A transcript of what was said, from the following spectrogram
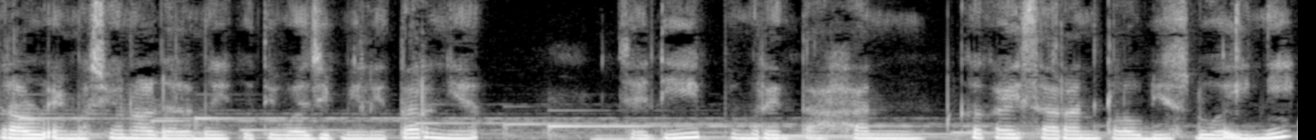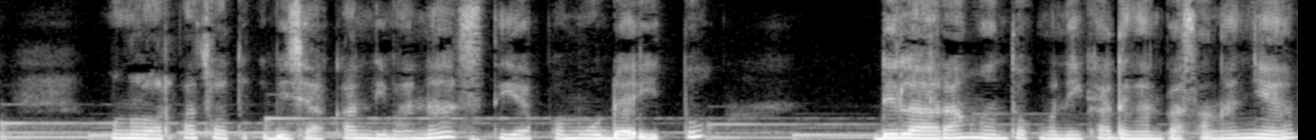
terlalu emosional dalam mengikuti wajib militernya, jadi pemerintahan Kekaisaran Claudius II ini mengeluarkan suatu kebijakan di mana setiap pemuda itu dilarang untuk menikah dengan pasangannya.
